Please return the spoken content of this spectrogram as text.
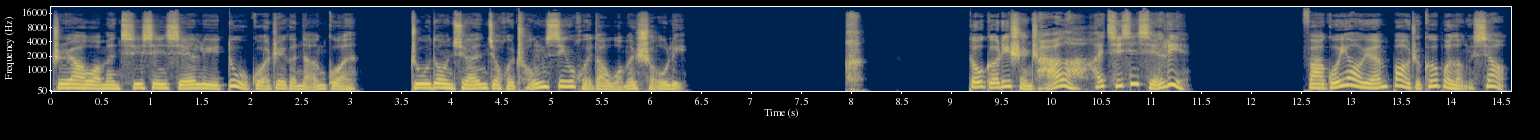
只要我们齐心协力度过这个难关，主动权就会重新回到我们手里。都隔离审查了，还齐心协力？法国要员抱着胳膊冷笑。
